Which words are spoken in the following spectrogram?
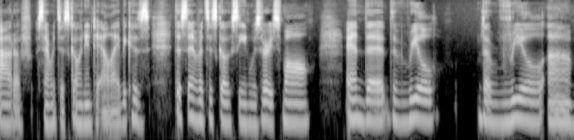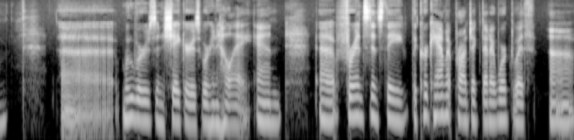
out of San Francisco and into LA because the San Francisco scene was very small, and the the real the real um, uh, movers and shakers were in LA. And uh, for instance, the the Kirk Hammett project that I worked with uh,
